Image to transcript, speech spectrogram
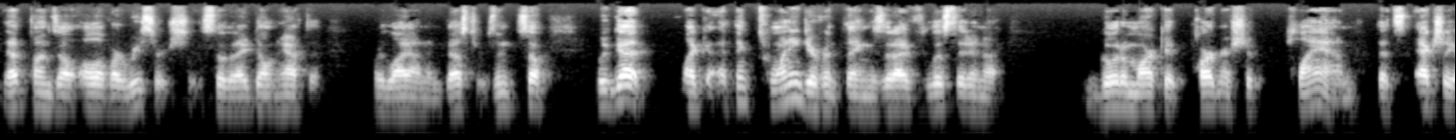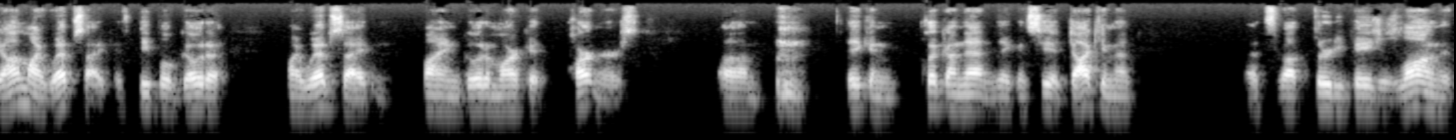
that funds all, all, of our research so that I don't have to rely on investors. And so we've got like I think 20 different things that I've listed in a go-to-market partnership plan that's actually on my website. If people go to my website and find go-to-market partners, um, they can click on that and they can see a document that's about 30 pages long that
